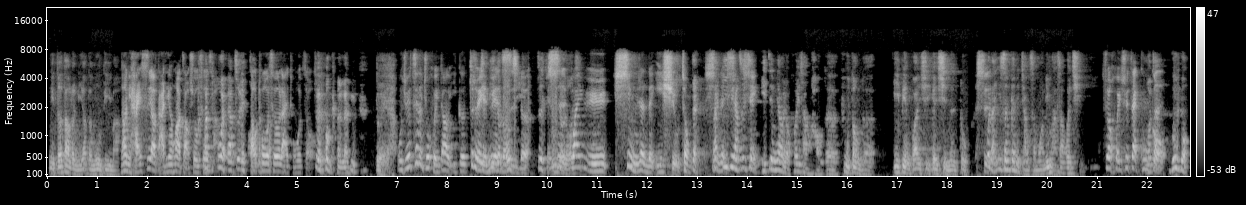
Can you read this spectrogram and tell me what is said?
你得到了你要的目的吗？然后你还是要打电话找修车厂，对啊，最后找拖车来拖走。最后可能，对啊。我觉得这个就回到一个最原始的，这是关于信任的 issue，这种对，那医病之间一定要有非常好的互动的。医病关系跟信任度，是，不然医生跟你讲什么，你马上会起疑。所以回去再 Google，如果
